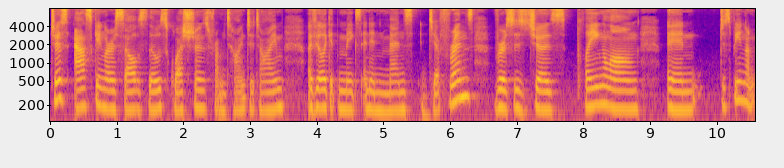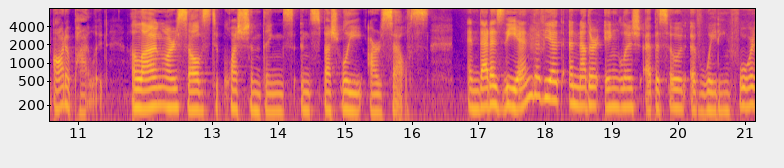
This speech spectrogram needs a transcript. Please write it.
Just asking ourselves those questions from time to time, I feel like it makes an immense difference versus just playing along and just being on autopilot allowing ourselves to question things, and especially ourselves. And that is the end of yet another English episode of Waiting for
